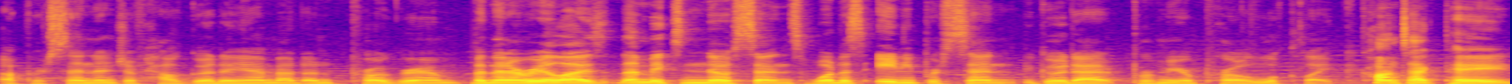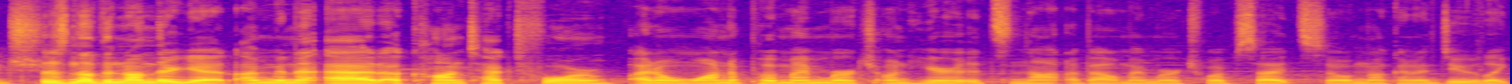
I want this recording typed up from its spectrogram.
a percentage of how good I am at a program, but then I realized that makes no sense. What does 80% good at Premiere Pro look like? Contact page. There's nothing on there yet. I'm gonna add a contact form. I don't wanna put my merch on here. It's not about my merch website, so I'm not gonna do like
